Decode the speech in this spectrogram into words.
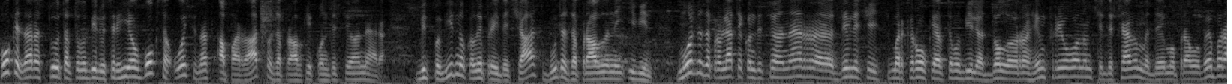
Поки зараз тут автомобіль у Сергія в бокса, ось у нас апарат по заправки кондиціонера. Відповідно, коли прийде час, буде заправлений і він. Можна заправляти кондиціонер, е, дивлячись маркировки автомобіля дорогим фріоном чи дешевим. Ми даємо право вибору.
